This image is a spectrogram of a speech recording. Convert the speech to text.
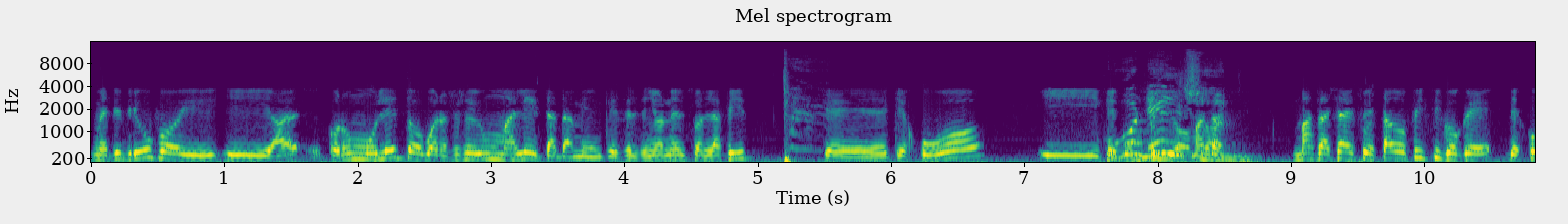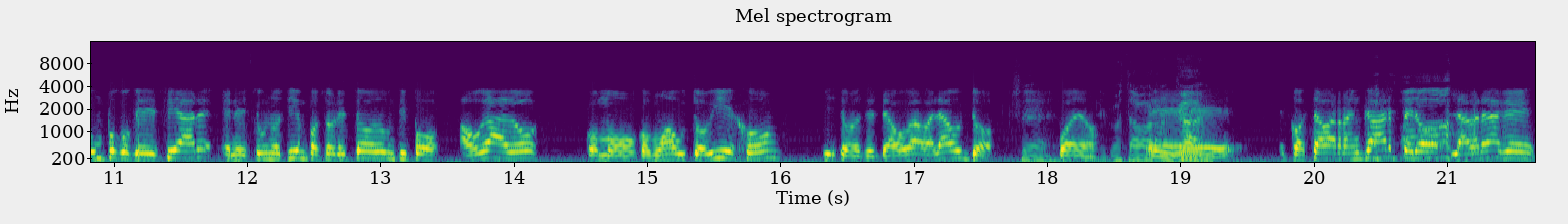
metí triunfo y, y, a- con un muleto, bueno, yo soy un maleta también, que es el señor Nelson Lafitte, que, que jugó y que Jugó cumplió, más, a- Nelson. más allá de su estado físico que dejó un poco que desear, en el segundo tiempo sobre todo, un tipo ahogado, como, como auto viejo, ¿viste? Cuando se te ahogaba el auto. Sí, Bueno, costaba arrancar. eh, costaba arrancar, pero la verdad que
